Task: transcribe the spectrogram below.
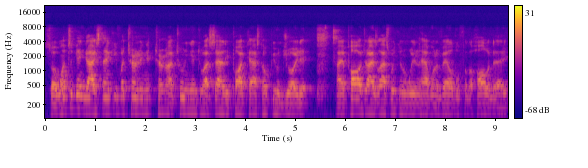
So once again, guys, thank you for turning turn, uh, tuning into our Saturday podcast. Hope you enjoyed it. I apologize last weekend we didn't have one available for the holiday,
